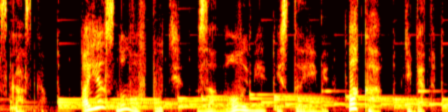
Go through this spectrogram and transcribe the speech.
сказка. А я снова в путь за новыми историями. Пока, ребята!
